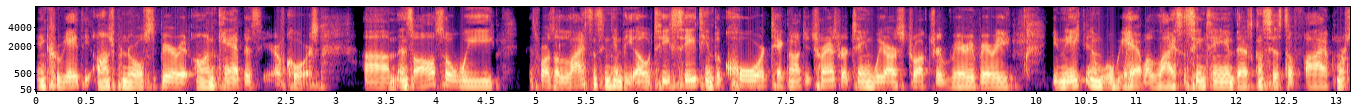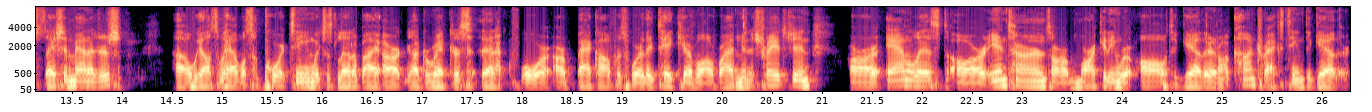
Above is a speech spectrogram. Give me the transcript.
and create the entrepreneurial spirit on campus here, of course. Um, and so also we, as far as the licensing team, the OTC team, the core technology transfer team, we are structured very, very unique. And we have a licensing team that consists of five commercialization managers. Uh, we also have a support team, which is led by our, our, directors that for our back office, where they take care of all of our administration, our analysts, our interns, our marketing. We're all together, and our contracts team together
